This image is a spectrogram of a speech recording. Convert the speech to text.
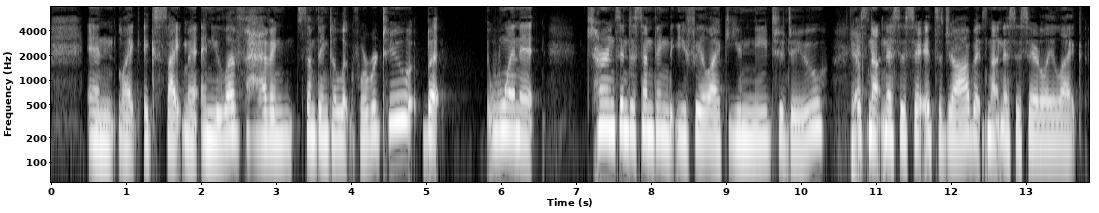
and like excitement, and you love having something to look forward to. But when it turns into something that you feel like you need to do, Yeah. it's not necessary. It's a job. It's not necessarily like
